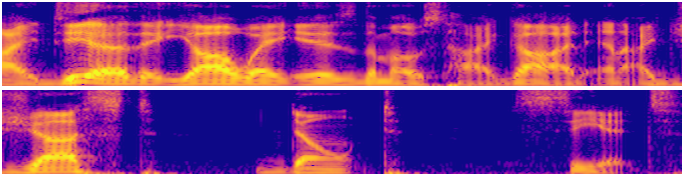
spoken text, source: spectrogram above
idea that Yahweh is the Most High God, and I just don't see it.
